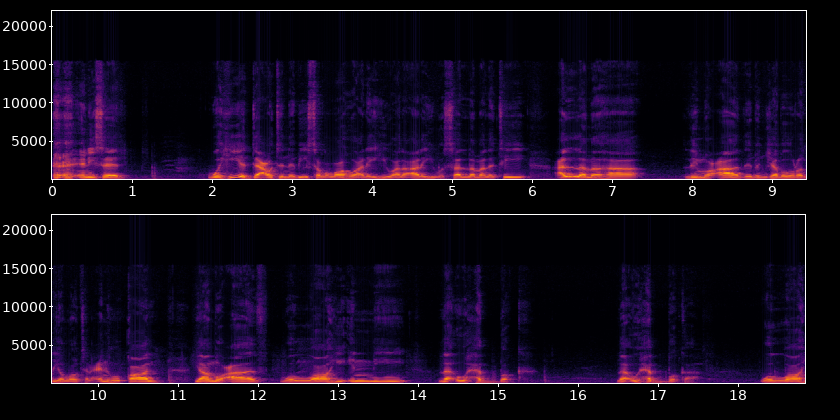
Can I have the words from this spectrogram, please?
and he said, وهي دعوة النبي صلى الله عليه وعلى آله وسلم التي علمها لمعاذ بن جبل رضي الله تعالى عنه قال يا معاذ والله إني لأحبك لا أحبك والله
